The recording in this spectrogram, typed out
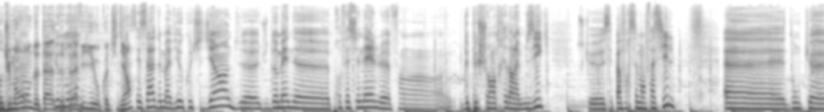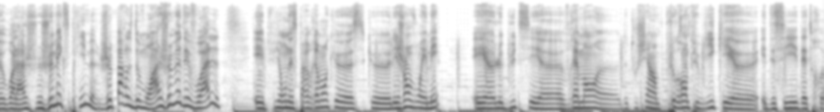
Du de- monde, de, ta, du de, de la vie au quotidien. C'est ça, de ma vie au quotidien, de- du domaine euh, professionnel, enfin, depuis que je suis rentrée dans la musique, parce que c'est pas forcément facile. Euh, donc euh, voilà, je, m'exprime, je parle de moi, je me dévoile, et puis on espère vraiment que, que les gens vont aimer. Et euh, le but, c'est vraiment de toucher un plus grand public et, d'essayer d'être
